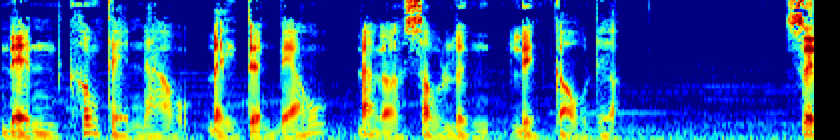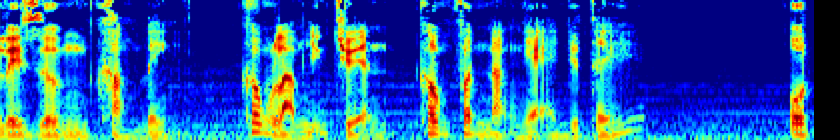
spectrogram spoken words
nên không thể nào đẩy tuyển béo đang ở sau lưng lên cầu được. Sư Lê Dương khẳng định không làm những chuyện không phân nặng nhẹ như thế. Út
